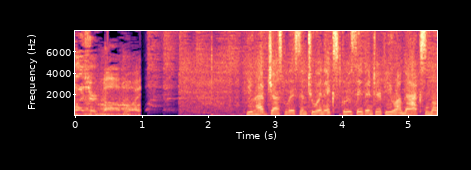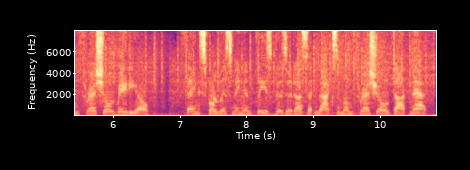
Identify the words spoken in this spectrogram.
pleasure. Oh boy. You have just listened to an exclusive interview on Maximum Threshold Radio. Thanks for listening and please visit us at MaximumThreshold.net.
